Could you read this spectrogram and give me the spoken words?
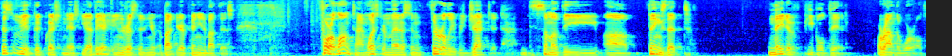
this would be a good question to ask you. I'd be interested in your, about your opinion about this. For a long time, Western medicine thoroughly rejected some of the uh, things that Native people did around the world,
